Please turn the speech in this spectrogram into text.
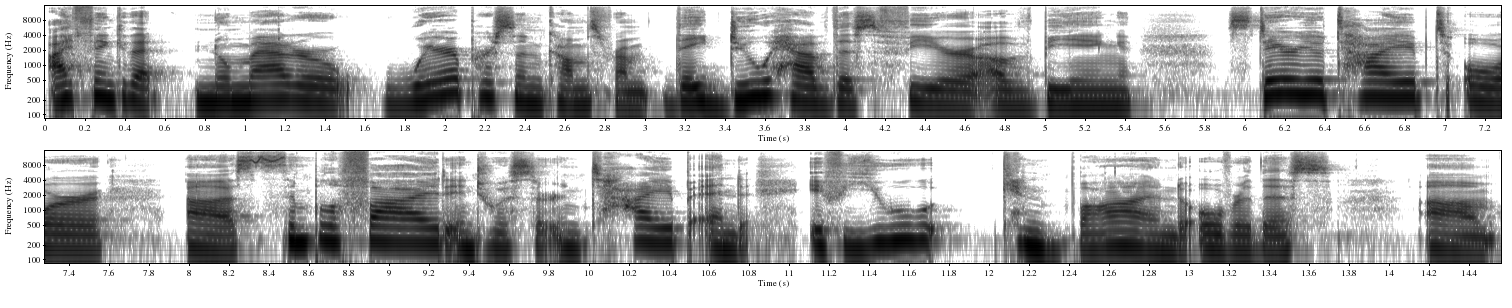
I think that no matter where a person comes from, they do have this fear of being stereotyped or uh, simplified into a certain type. And if you can bond over this, um,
